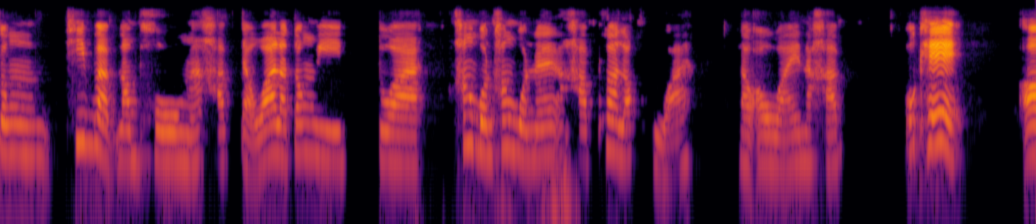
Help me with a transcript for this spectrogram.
ตรงที่แบบลำโพงนะครับ แต่ว่าเราต้องมีตัวข้างบนข้างบนด้วยนะครับ เพื่อล็อกหัวเราเอาไว้นะครับ โอเค เอ่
